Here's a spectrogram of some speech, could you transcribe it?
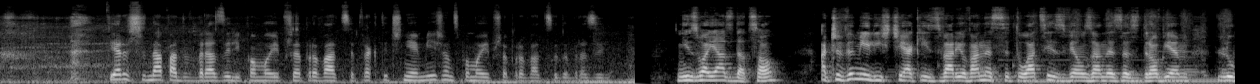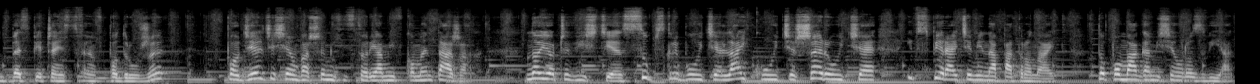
Pierwszy napad w Brazylii po mojej przeprowadzce, praktycznie miesiąc po mojej przeprowadzce do Brazylii. Niezła jazda, co? A czy wy mieliście jakieś zwariowane sytuacje związane ze zdrowiem lub bezpieczeństwem w podróży? Podzielcie się waszymi historiami w komentarzach. No i oczywiście subskrybujcie, lajkujcie, szerujcie i wspierajcie mnie na Patronite. To pomaga mi się rozwijać.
